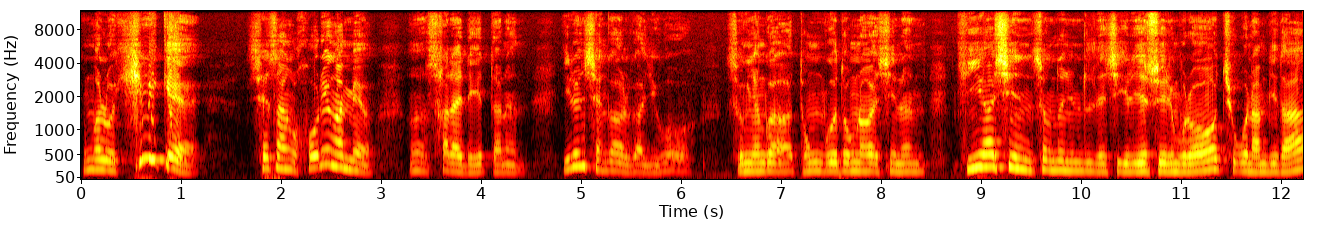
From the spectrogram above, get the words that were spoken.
정말로 힘있게 세상을 호령하며 어, 살아야 되겠다는 이런 생각을 가지고 성령과 동거동락하시는 귀하신 성도님들 되시길 예수 이름으로 축원합니다.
